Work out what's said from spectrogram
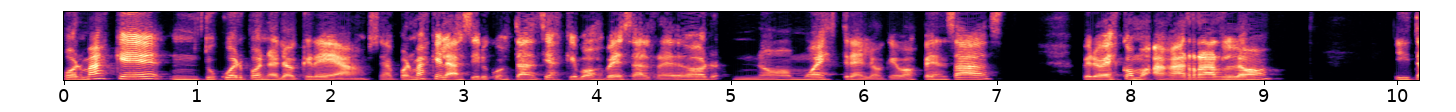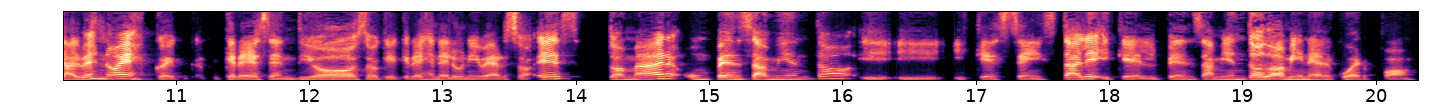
por más que mm, tu cuerpo no lo crea, o sea, por más que las circunstancias que vos ves alrededor no muestren lo que vos pensás, pero es como agarrarlo y tal vez no es que crees en Dios o que crees en el universo, es tomar un pensamiento y, que se instale y que el pensamiento domine el cuerpo.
